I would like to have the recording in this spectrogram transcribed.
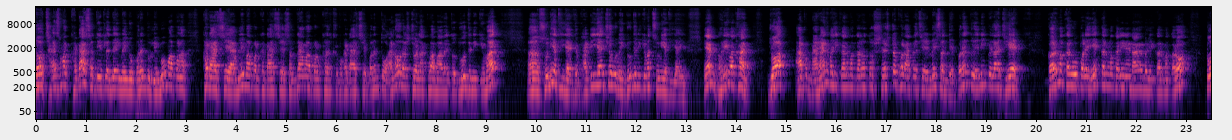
તો છાશમાં ખટાશ હતી એટલે દહીં મળ્યું પરંતુ લીંબુમાં પણ ખટાશ છે, આંબલીમાં પણ ખટાશ છે, સંતરામાં પણ ખટાશ છે, પરંતુ આનો રસ જો નાખવામાં આવે તો દૂધની કિંમત શૂન્ય થઈ જાય છે. ફાટી જાય છે એવું નહીં. દૂધની કિંમત શૂન્ય થઈ જાય એમ ઘણી વખત જો આપ નારાયણ બલી કર્મ કરો તો શ્રેષ્ઠ ફળ આપે છે નહીં સંદેહ. પરંતુ એની પેલા જે કર્મ કરવું પડે એ કર્મ કરીને નારાયણ બલી કર્મ કરો, તો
